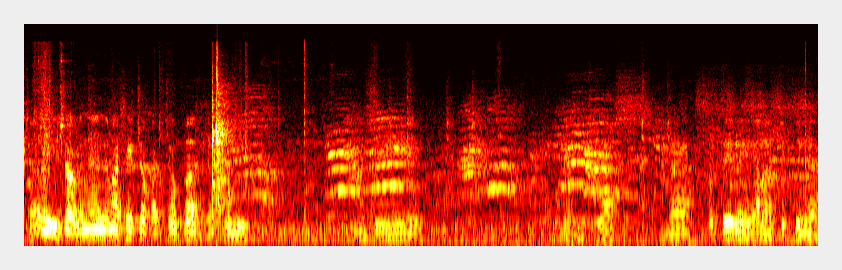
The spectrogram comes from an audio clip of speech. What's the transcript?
dari soalnya ini masih coba-coba jadi masih belum jelas. Nah seperti ini kalau sikunya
